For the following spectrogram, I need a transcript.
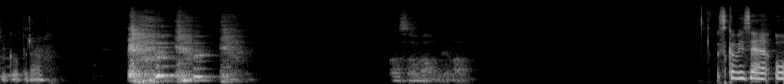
Det går bra. Og så vanlig vann. Skal vi se Å,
